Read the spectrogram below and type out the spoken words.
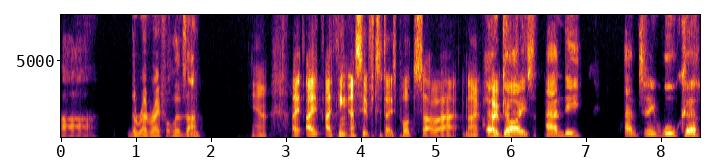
Uh, the Red Rifle lives on. Yeah, I, I, I think that's it for today's pod. So uh, no, Uh, hoping for- guys, Andy, Anthony Walker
